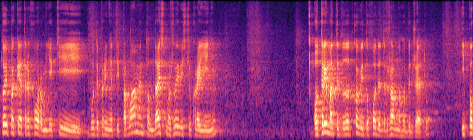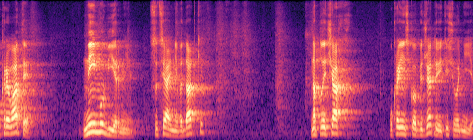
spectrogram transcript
той пакет реформ, який буде прийнятий парламентом, дасть можливість Україні отримати додаткові доходи державного бюджету і покривати неймовірні соціальні видатки на плечах українського бюджету, які сьогодні є.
